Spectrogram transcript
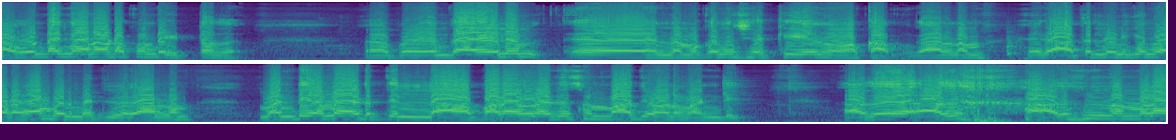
അതുകൊണ്ടാണ് ഞാൻ അവിടെ കൊണ്ട് ഇട്ടത്. അപ്പൊ എന്തായാലും നമുക്കൊന്ന് ചെക്ക് ചെയ്ത് നോക്കാം. കാരണം രാത്രി എനിക്കൊന്ന് ഉറങ്ങാൻ പോലും പറ്റില്ല. കാരണം വണ്ടി നമ്മളെ അടുത്തില്ല. ആപ്പാടെയുള്ള ഒരു സമ്പാദ്യമാണ് വണ്ടി. അത് അത് അത് നമ്മളെ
